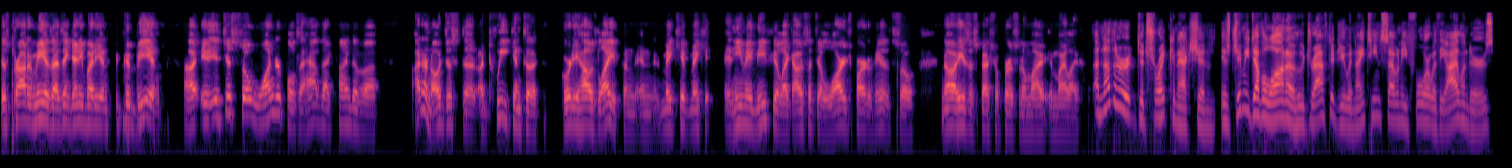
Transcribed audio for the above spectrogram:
as proud of me as I think anybody in, could be, and uh, it, it's just so wonderful to have that kind of a, I don't know, just a, a tweak into Gordie Howe's life, and and make him make it, and he made me feel like I was such a large part of his. So no, he's a special person in my in my life. Another Detroit connection is Jimmy Devellano, who drafted you in 1974 with the Islanders.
